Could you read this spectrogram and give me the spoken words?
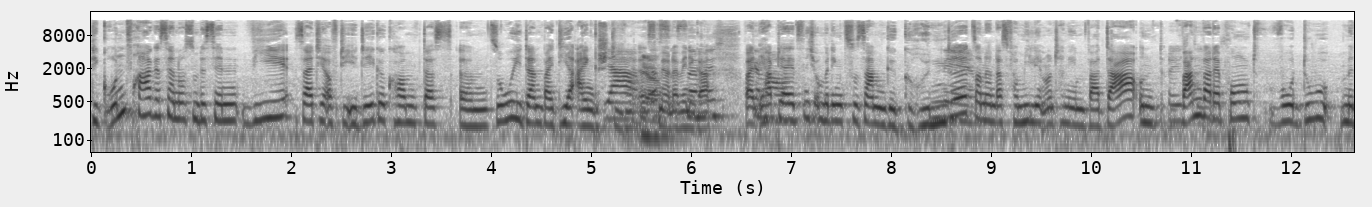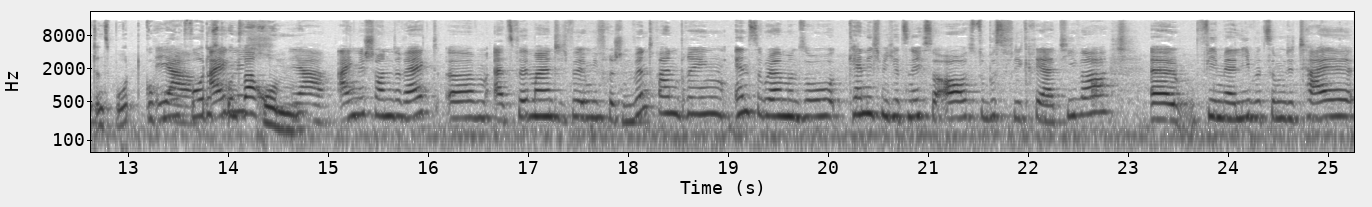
die Grundfrage ist ja noch so ein bisschen, wie seid ihr auf die Idee gekommen, dass ähm, Zoe dann bei dir eingestiegen Ja, ist, das mehr oder weniger? nämlich- Weil ihr genau. habt ja jetzt nicht unbedingt zusammen gegründet, Nee. sondern das Familienunternehmen war da. Und Richtig. wann war der Punkt, wo du mit ins Boot geholt ja, wurdest und warum? Ja, eigentlich schon direkt, ähm, als Phil meinte, ich will irgendwie frischen Wind reinbringen, Instagram und so, kenne ich mich jetzt nicht so aus, du bist viel kreativer, äh, viel mehr Liebe zum Detail,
